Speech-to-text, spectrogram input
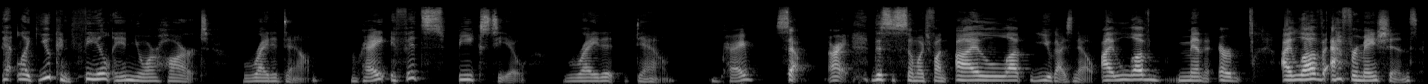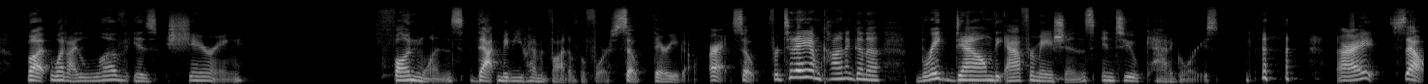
that like you can feel in your heart, write it down. Okay. If it speaks to you, write it down. Okay. So, all right. This is so much fun. I love, you guys know, I love men or I love affirmations, but what I love is sharing fun ones that maybe you haven't thought of before. So there you go. All right. So for today, I'm kind of going to break down the affirmations into categories. All right. So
